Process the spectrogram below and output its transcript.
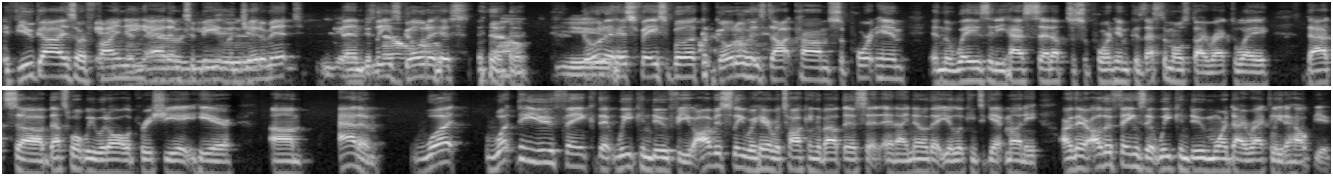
If you guys are Getting to finding Adam to be you. legitimate, then to please know go to his go to his Facebook, go to his dot com, support him in the ways that he has set up to support him because that's the most direct way. That's uh, that's what we would all appreciate here. Um, Adam, what what do you think that we can do for you? Obviously, we're here, we're talking about this, and, and I know that you're looking to get money. Are there other things that we can do more directly to help you?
